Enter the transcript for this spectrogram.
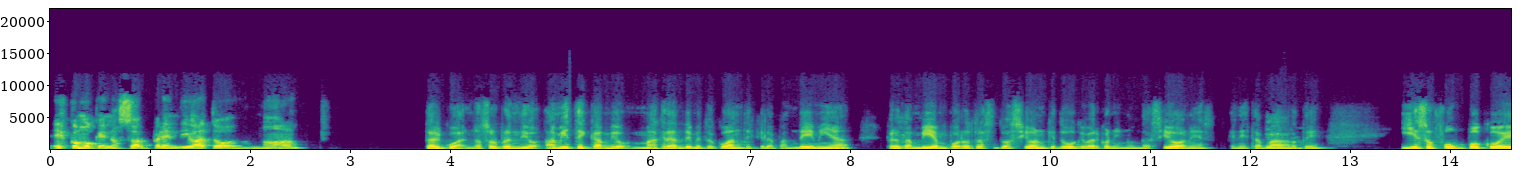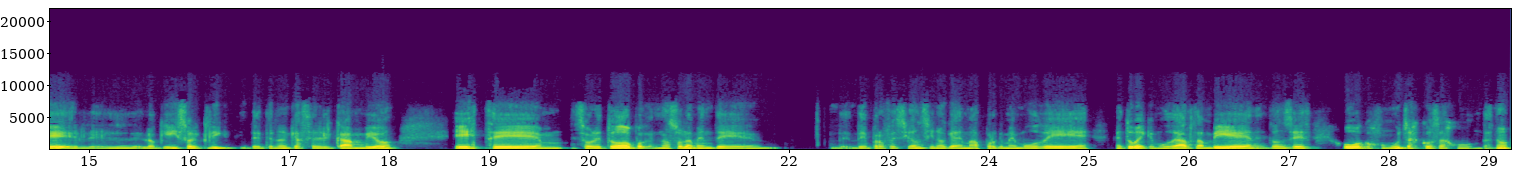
es como que nos sorprendió a todos, ¿no? Tal cual, nos sorprendió. A mí este cambio más grande me tocó antes que la pandemia, pero mm. también por otra situación que tuvo que ver con inundaciones en esta mm. parte. Y eso fue un poco eh, lo que hizo el clic de tener que hacer el cambio, este, sobre todo porque no solamente de, profesión, sino que además porque me mudé, me tuve que mudar también, entonces hubo como muchas cosas juntas, ¿no?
